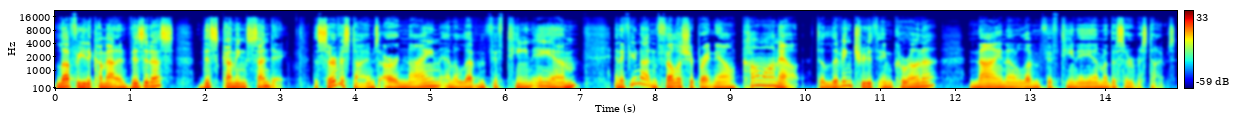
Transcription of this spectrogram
Love for you to come out and visit us this coming Sunday. The service times are 9 and 11:15 a.m. And if you're not in fellowship right now, come on out to Living Truth in Corona. 9 and 11:15 a.m. are the service times.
